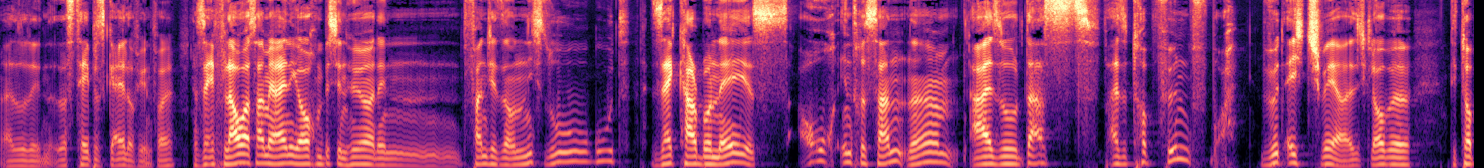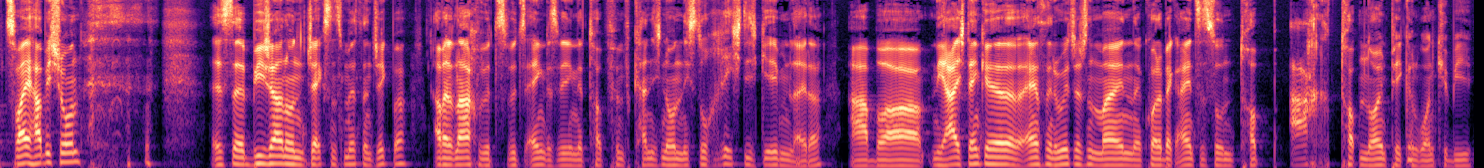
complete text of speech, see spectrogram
also das Tape ist geil auf jeden Fall. Zay Flowers haben ja einige auch ein bisschen höher, den fand ich jetzt auch nicht so gut. Zach Carbonet ist auch interessant, ne? Also, das, also Top 5, boah, wird echt schwer. Also, ich glaube, die Top 2 habe ich schon. ist äh, Bijan und Jackson Smith und Jigba. Aber danach wird es eng, deswegen eine Top 5 kann ich noch nicht so richtig geben, leider. Aber ja, ich denke, Anthony Richardson, mein Quarterback 1, ist so ein Top 8, Top 9 Pick in 1 QB.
